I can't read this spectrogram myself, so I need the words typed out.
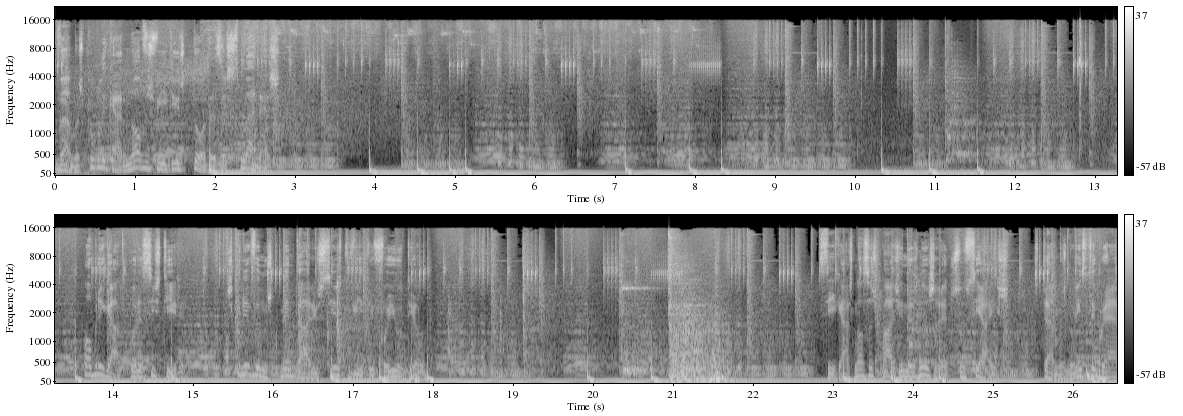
Vamos publicar novos vídeos todas as semanas. Obrigado por assistir. Escreva nos comentários se este vídeo foi útil. Siga as nossas páginas nas redes sociais. Estamos no Instagram,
